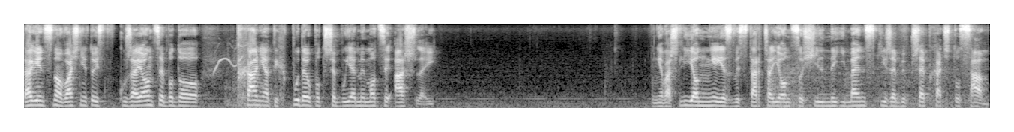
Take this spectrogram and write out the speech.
Tak więc no, właśnie to jest wkurzające, bo do pchania tych pudeł potrzebujemy mocy Ashley. Ponieważ Leon nie jest wystarczająco silny i męski, żeby przepchać to sam.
